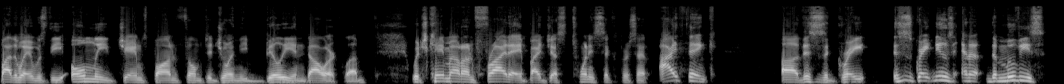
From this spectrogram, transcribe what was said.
by the way, was the only James Bond film to join the billion dollar club, which came out on Friday by just 26%. I think uh, this is a great this is great news, and uh, the movie's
